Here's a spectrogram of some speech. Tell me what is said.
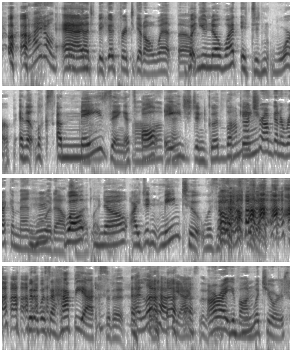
I don't think And- that'd be good for it to get all wet though. But you know what? It didn't warp, and it looks amazing. It's all Oh, okay. aged and good looking. I'm not sure I'm going to recommend wood outside. Well, like that. no, I didn't mean to. It was an accident, but it was a happy accident. I love happy accidents. All right, Yvonne, what's yours?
